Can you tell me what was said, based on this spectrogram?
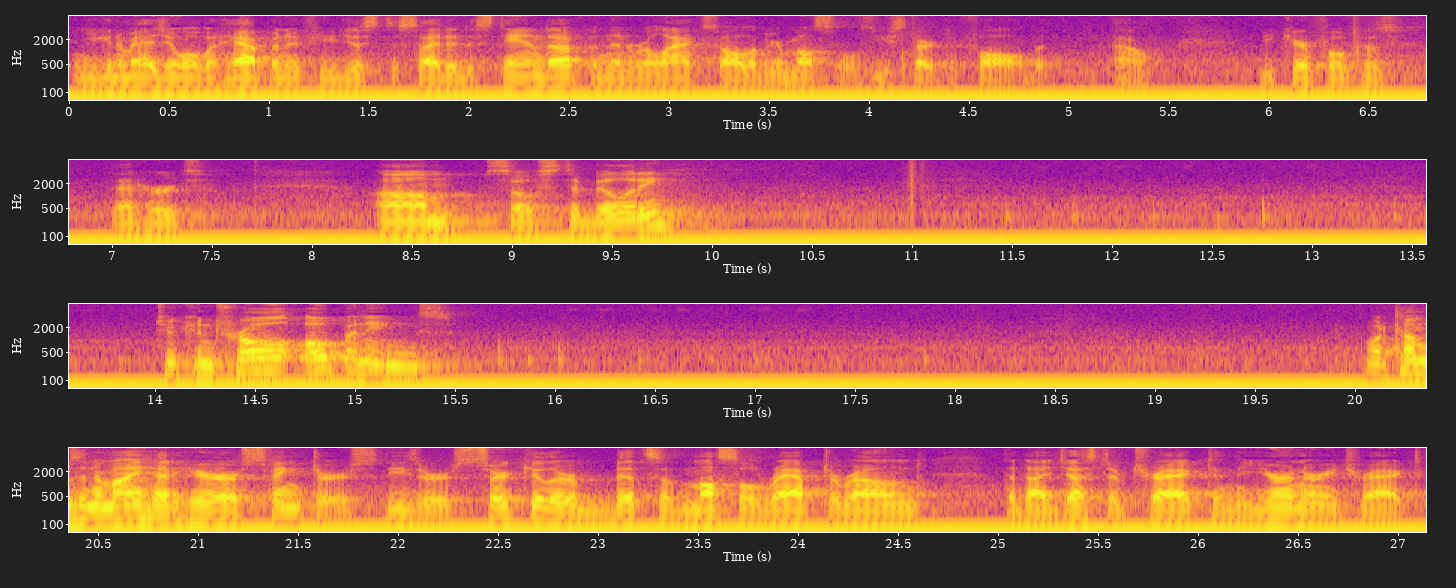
And you can imagine what would happen if you just decided to stand up and then relax all of your muscles. You start to fall, but ow. Be careful because that hurts. Um, so, stability. To control openings What comes into my head here are sphincters. These are circular bits of muscle wrapped around the digestive tract and the urinary tract.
